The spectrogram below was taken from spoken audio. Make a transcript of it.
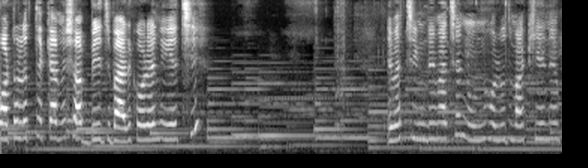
পটলের থেকে আমি সব বীজ বার করে নিয়েছি। এবার চিংড়ি মাছে নুন, হলুদ মাখিয়ে নেব।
